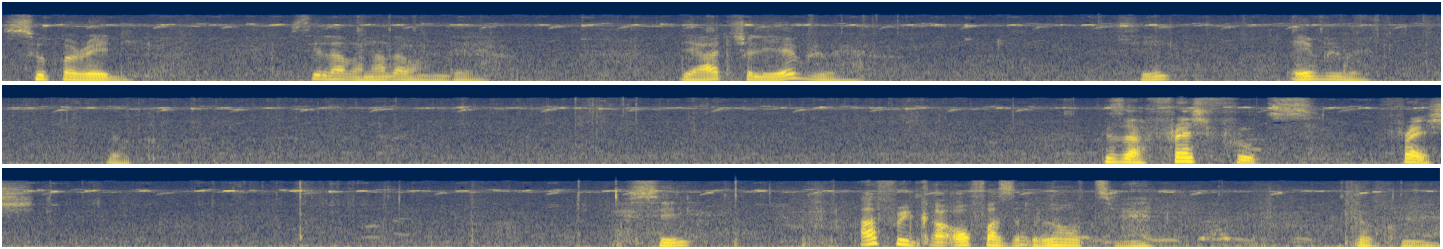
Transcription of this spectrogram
Super ready. Still have another one there. They're actually everywhere. See? Everywhere. Look. These are fresh fruits. Fresh. See? Africa offers a lot, man. Look, man.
